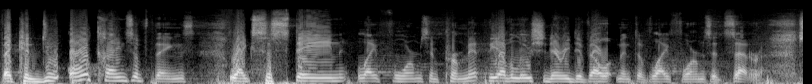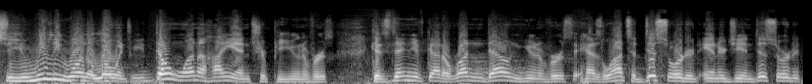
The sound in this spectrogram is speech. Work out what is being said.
that can do all kinds of things like sustain life forms and permit the evolutionary development of life forms, etc. So you really want a low entropy. You don't want a high entropy universe because then you've got a run down universe that has lots of disordered energy and disordered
